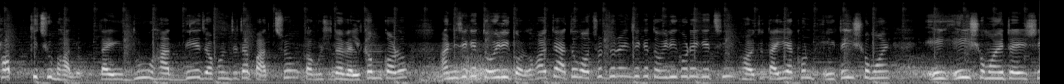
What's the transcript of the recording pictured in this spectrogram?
সব কিছু ভালো। তাই দু হাত দিয়ে যখন যেটা পাচ্ছ, তখন সেটা ওয়েলকাম করো আর নিজেকে তৈরি করো। হয়তো এত বছর ধরে নিজেকে তৈরি করে গেছি, হয়তো তাই এখন এটাই সময়, এই এই সময়টা এসে,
